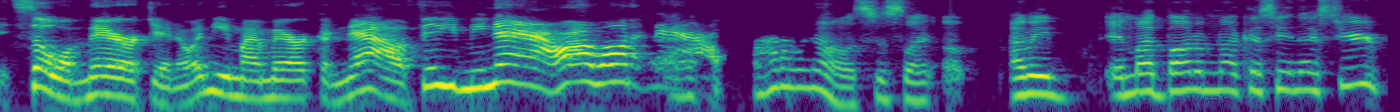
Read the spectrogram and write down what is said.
It's so American. I need my America now. Feed me now. I want it now. I don't know. It's just like, uh, I mean, in my butt, I'm not gonna see it next year.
